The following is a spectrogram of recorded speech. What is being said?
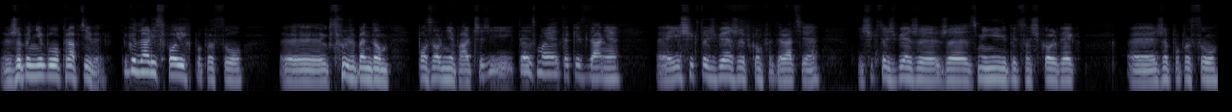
żeby nie było prawdziwych, tylko dali swoich po prostu, którzy będą pozornie walczyć i to jest moje takie zdanie. Jeśli ktoś wierzy w Konfederację, jeśli ktoś wierzy, że zmieniliby cośkolwiek, e, że po prostu,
